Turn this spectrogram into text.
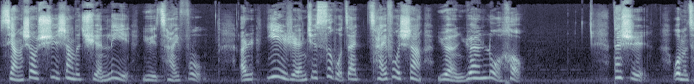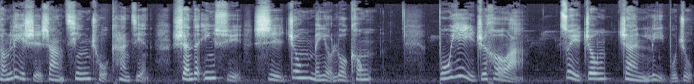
享受世上的权利与财富。而义人却似乎在财富上远远落后。但是，我们从历史上清楚看见，神的应许始终没有落空。不义之后啊，最终站立不住。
